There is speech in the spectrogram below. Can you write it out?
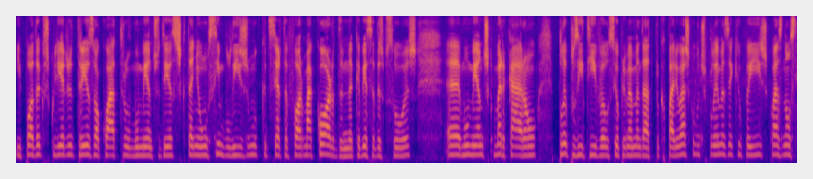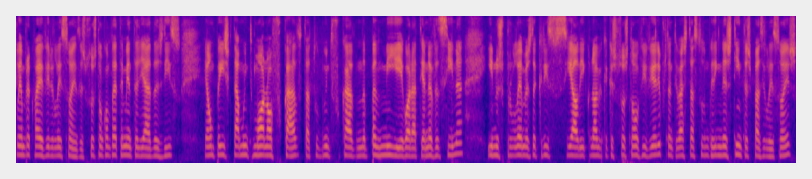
e pode escolher três ou quatro momentos desses que tenham um simbolismo que, de certa forma, acorde na cabeça das pessoas uh, momentos que marcaram pela positiva o seu primeiro mandato. Porque, repare, eu acho que um dos problemas é que o país quase não se lembra que vai haver eleições. As pessoas estão completamente aliadas disso. É um país que está muito monofocado, está tudo muito focado na pandemia e agora até na vacina e nos problemas da crise social e económica que as pessoas estão a viver e, portanto, eu acho que está-se tudo um bocadinho nas tintas para as eleições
